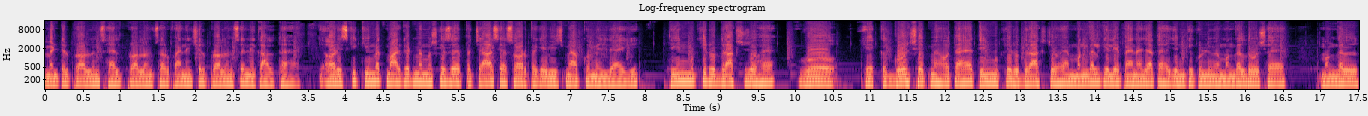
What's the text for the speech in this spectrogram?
मेंटल प्रॉब्लम्स हेल्थ प्रॉब्लम्स और फाइनेंशियल प्रॉब्लम से निकालता है। और इसकी कीमत मार्केट में मुश्किल से पचास या सौ रुपए के बीच में आपको मिल जाएगी। तीन मुखी रुद्राक्ष जो है, वो एक गोल शेप में होता है। तीन मुखी रुद्राक्ष जो है, मंगल के लिए पहना जाता है। जिनकी कुंडली में मंगल दोष है, मंगल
